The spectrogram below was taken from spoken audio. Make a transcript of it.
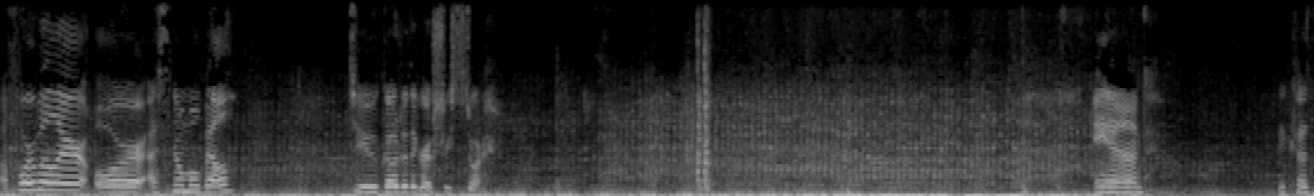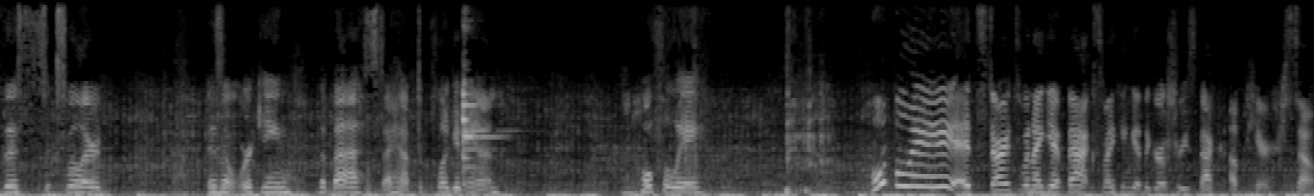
a four-wheeler or a snowmobile to go to the grocery store. And because this six-wheeler isn't working the best, I have to plug it in. And hopefully hopefully it starts when I get back so I can get the groceries back up here. So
